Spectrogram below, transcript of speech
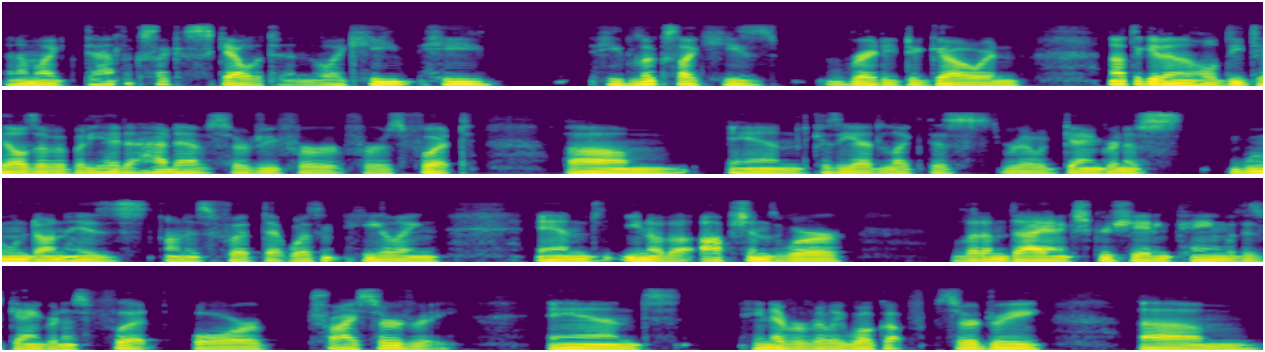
and I'm like, Dad looks like a skeleton. Like he he he looks like he's ready to go. And not to get into the whole details of it, but he had had to have surgery for for his foot, um, and because he had like this real gangrenous wound on his on his foot that wasn't healing, and you know the options were let him die in excruciating pain with his gangrenous foot or try surgery, and he never really woke up from surgery. Um,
